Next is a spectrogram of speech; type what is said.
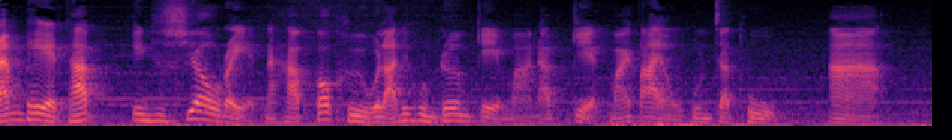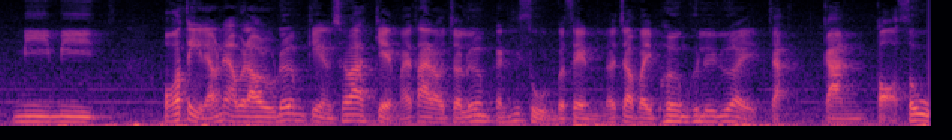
Rampage ครับ Initial Rate นะครับ ก็คือเวลาที่คุณเริ่มเกมมานะครับ เกียรไม้ตายของคุณจะถูกอ่ามีมีปกติแล้วเนี่ยเวลาเราเริ่มเกมใช่ป่ะเกียรไม้ตายเราจะเริ่มกันที่0%แล้วจะไปเพิ่มขึ้นเรื่อยๆ จากการต่อสู้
